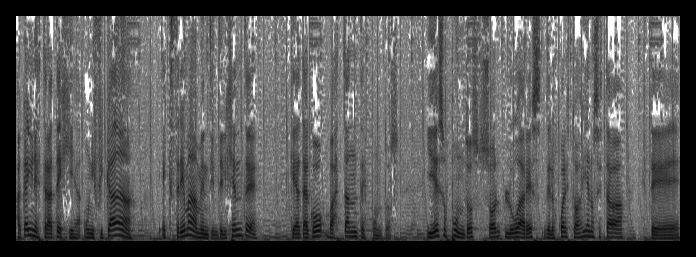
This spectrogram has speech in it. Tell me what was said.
acá hay una estrategia unificada extremadamente inteligente que atacó bastantes puntos y esos puntos son lugares de los cuales todavía no se estaba este,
